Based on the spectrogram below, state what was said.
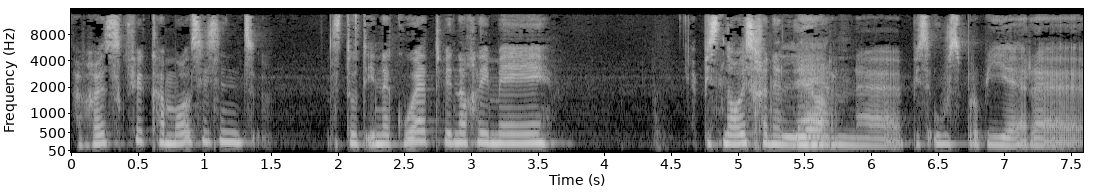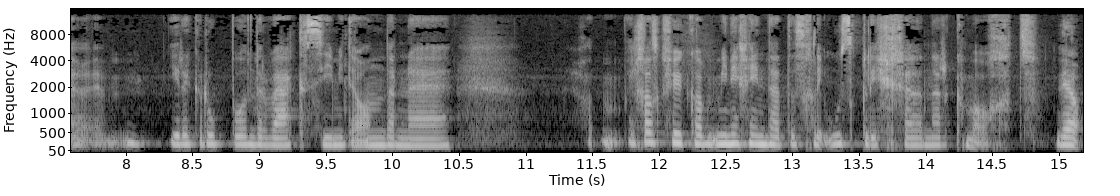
Aber ich habe das Gefühl, mal, sie sind, es tut ihnen gut, wie noch ein bisschen mehr etwas Neues können Ja. lernen, etwas ausprobieren, ähm, in einer Gruppe unterwegs sein mit anderen. Ich habe ich habe das Gefühl, meine Kinder haben das ein bisschen ausgeglichener gemacht. ja.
